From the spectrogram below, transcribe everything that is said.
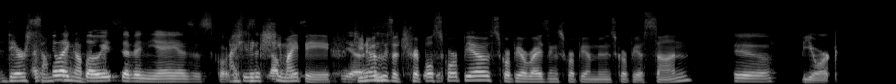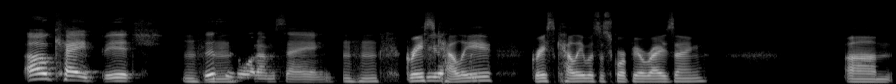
there's I feel something like ab Chloe Sevigny is a Scorpio. I she's think she might be. Do you know who's a triple Scorpio? Scorpio rising, Scorpio moon, Scorpio sun? Who? Bjork. Okay, bitch. This is what I'm saying. Mhm. Grace Bjork Kelly Grace Kelly was a Scorpio rising. Um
